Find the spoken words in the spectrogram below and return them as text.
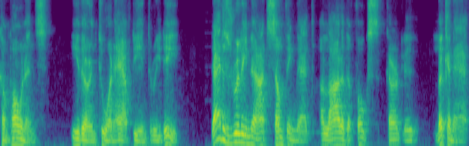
components, either in two and a half D and 3D, that is really not something that a lot of the folks currently looking at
